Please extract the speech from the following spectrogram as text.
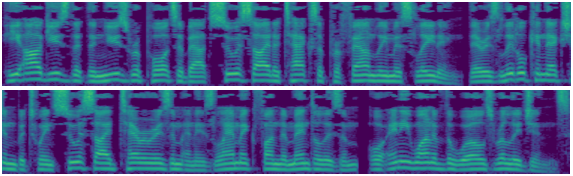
He argues that the news reports about suicide attacks are profoundly misleading there is little connection between suicide terrorism and Islamic fundamentalism, or any one of the world's religions.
